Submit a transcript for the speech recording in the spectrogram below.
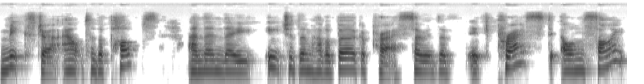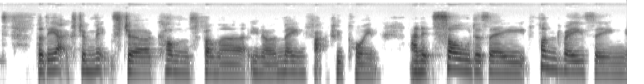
mixture out to the pubs and then they each of them have a burger press. So it's, a, it's pressed on site but the extra mixture comes from a you know a main factory point and it's sold as a fundraising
